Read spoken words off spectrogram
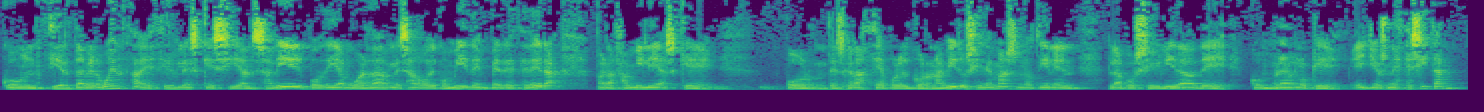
con cierta vergüenza, decirles que si al salir podían guardarles algo de comida imperecedera para familias que por desgracia, por el coronavirus y demás, no tienen la posibilidad de comprar lo que ellos necesitan.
